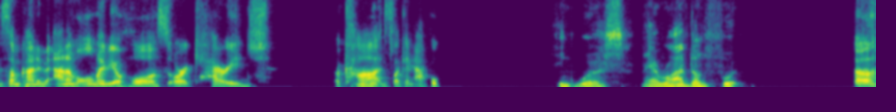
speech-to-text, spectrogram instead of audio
some kind of animal, maybe a horse or a carriage, a cart, it's like an apple. Think worse. They arrived on foot, Oh,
